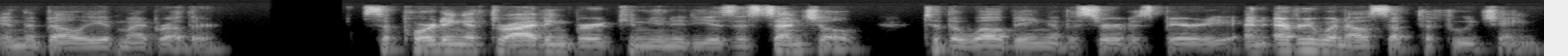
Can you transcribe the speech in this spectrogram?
in the belly of my brother. Supporting a thriving bird community is essential to the well-being of the service berry and everyone else up the food chain.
